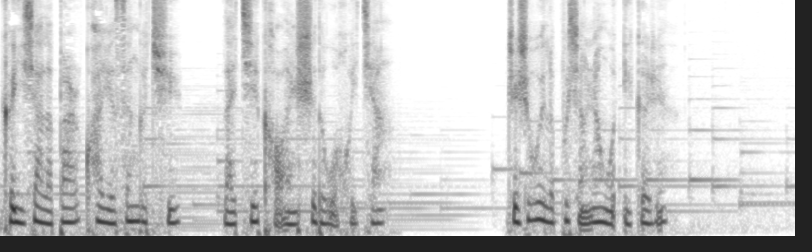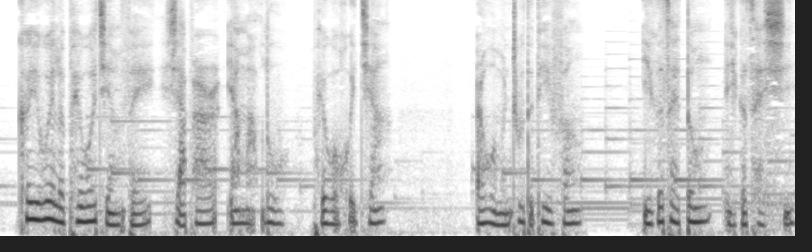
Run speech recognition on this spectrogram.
可以下了班跨越三个区，来接考完试的我回家。只是为了不想让我一个人。可以为了陪我减肥，下班压马路陪我回家，而我们住的地方，一个在东，一个在西。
